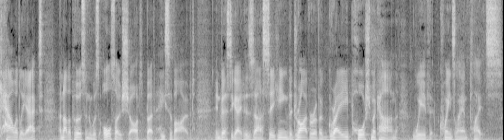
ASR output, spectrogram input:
cowardly act. Another person was also shot, but he survived. Investigators are seeking the driver of a grey Porsche Macan with Queensland plates.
